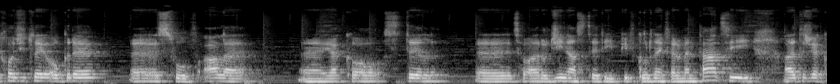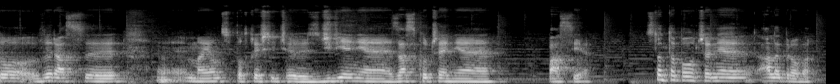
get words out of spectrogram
Chodzi tutaj o grę e, słów, ale e, jako styl, e, cała rodzina styli piw górnej fermentacji, ale też jako wyraz e, e, mający podkreślić e, zdziwienie, zaskoczenie, pasję. Stąd to połączenie ale browar.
